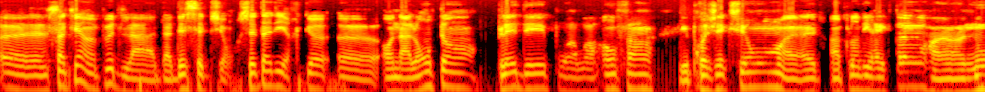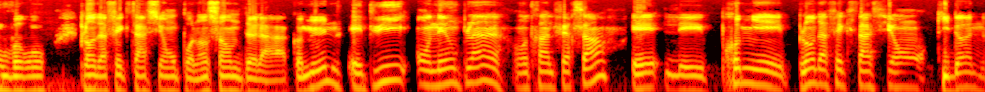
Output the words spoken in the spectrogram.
euh, ça tient un peu de la, de la déception. C'est-à-dire que euh, on a longtemps plaidé pour avoir enfin des projections, euh, un plan directeur, un nouveau plan d'affectation pour l'ensemble de la commune. Et puis, on est en plein en train de faire ça. Et les premiers plans d'affectation qui donnent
